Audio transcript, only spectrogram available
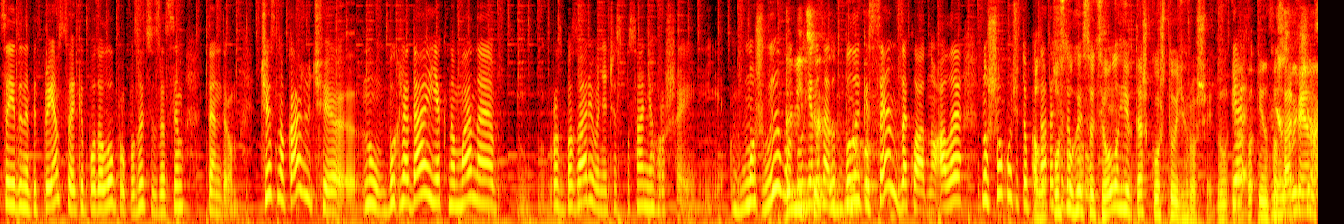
Це єдине підприємство, яке подало пропозицію за цим тендером. Чесно кажучи, ну виглядає як на мене розбазарювання чи списання грошей. Можливо, ну, я не знаю, тут ну, великий сенс закладно, але ну що хочете Але питати послуги щодо корупції? соціологів теж коштують грошей. Ну, Я- інфо- інфосапіенс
